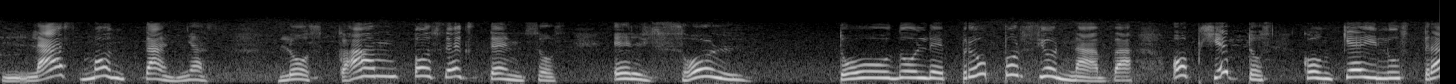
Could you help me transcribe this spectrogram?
las montañas, los campos extensos, el sol, todo le proporcionaba objetos con que ilustrar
